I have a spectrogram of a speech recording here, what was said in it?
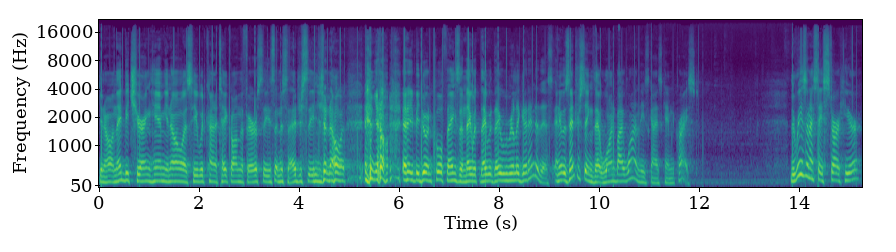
You know, and they'd be cheering him, you know, as he would kind of take on the Pharisees and the Sadducees, you know, and, and, you know, and he'd be doing cool things, and they would, they would, they would really get into this. And it was interesting that one by one, these guys came to Christ. The reason I say start here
